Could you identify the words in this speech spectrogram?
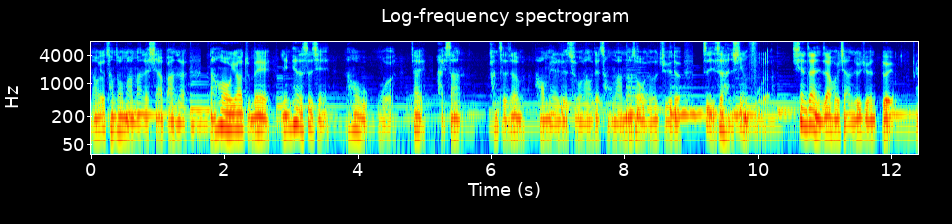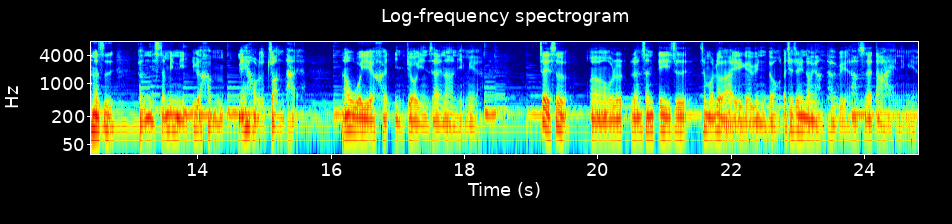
然后又匆匆忙忙的下班了，然后又要准备明天的事情，然后我在海上。看着这好美的日出，然后再冲浪，那时候我都觉得自己是很幸福的。现在你再回想，你就觉得对，那是可能你生命里一个很美好的状态。然后我也很瘾，就瘾在那里面，这也是嗯、我的人生第一次这么热爱一个运动，而且这运动也很特别，它是在大海里面。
